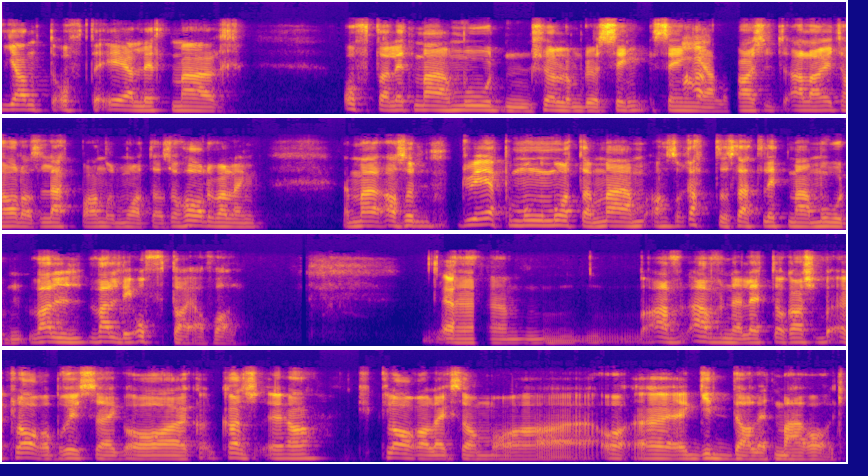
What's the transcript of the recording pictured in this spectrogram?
jenter ofte er litt mer ofte litt mer moden, selv om du er singel eller ikke har det så lett på andre måter. Så har du vel en, en mer, altså, Du er på mange måter mer, altså, rett og slett litt mer moden. Vel, veldig ofte, iallfall. Ja. Um, evne litt og kanskje klarer å bry seg og kanskje ja, klarer liksom å, å, å gidde litt mer òg.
